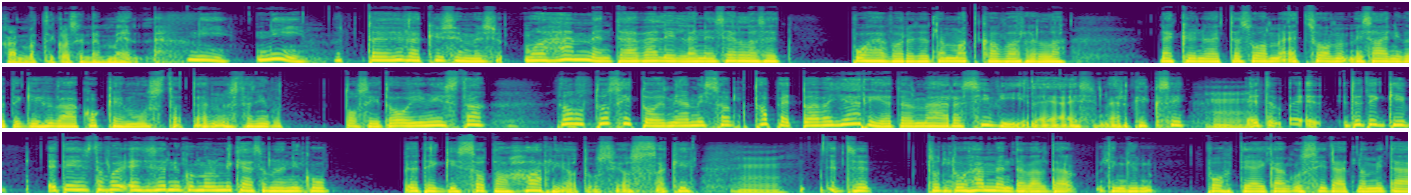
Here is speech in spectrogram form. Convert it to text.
kannattiko sinne mennä? Niin, niin, mutta hyvä kysymys. Mua hämmentää välillä ne sellaiset puheenvuorot, joita matkan varrella näkynyt, että, Suome, että Suomi sai niin teki hyvää kokemusta tämmöistä niin tosi toimista. Ne on ollut tosi toimia, missä on tapettu aivan järjetön määrä siviilejä esimerkiksi. Mm. Et, et, jotenkin, et ei, sitä voi, ei se niin kuin, mikään semmoinen niin jotenkin sotaharjoitus jossakin. Mm. Et se tuntuu hämmentävältä jotenkin pohtia ikään kuin sitä, että no mitä,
